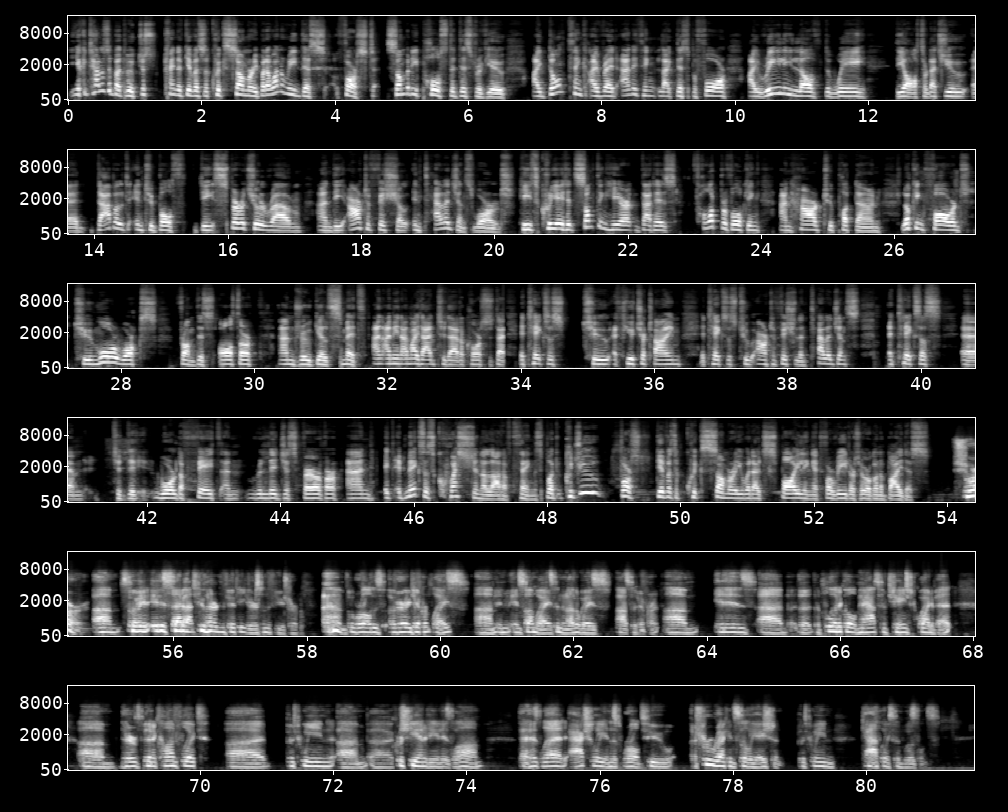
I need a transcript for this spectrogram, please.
you can tell us about the book, just kind of give us a quick summary, but I want to read this first. Somebody posted this review. I don't think I've read anything like this before. I really love the way the author that you uh, dabbled into both the spiritual realm and the artificial intelligence world. He's created something here that is thought provoking and hard to put down. Looking forward to more works from this author, Andrew Gillsmith. And I mean, I might add to that, of course, is that it takes us to a future time. It takes us to artificial intelligence. It takes us um, to the world of faith and religious fervor. And it, it makes us question a lot of things. But could you first give us a quick summary without spoiling it for readers who are going to buy this? Sure. Um, so it, it is set about 250 years in the future. the world is a very different place um, in, in some ways, and in other ways, not so different. Um, it is uh, the, the political maps have changed quite a bit. Um, there's been a conflict uh, between um, uh, Christianity and Islam that has led actually in this world to a true reconciliation between Catholics and Muslims.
